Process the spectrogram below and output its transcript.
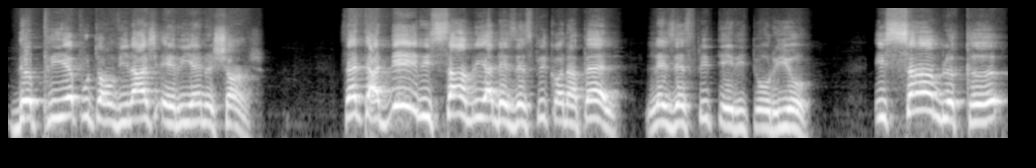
de prier pour ton village et rien ne change. C'est-à-dire, il semble, il y a des esprits qu'on appelle les esprits territoriaux. Il semble que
